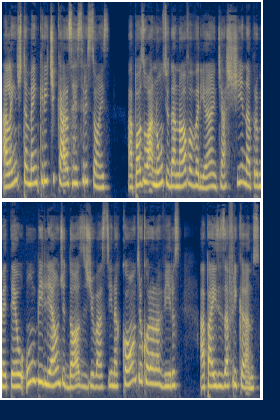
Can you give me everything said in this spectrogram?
além de também criticar as restrições, Após o anúncio da nova variante, a China prometeu um bilhão de doses de vacina contra o coronavírus a países africanos.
